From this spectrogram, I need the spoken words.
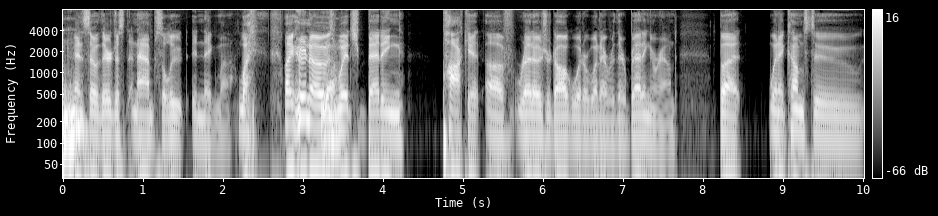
Mhm. And so they're just an absolute enigma. Like like who knows Yeah. which bedding pocket of red osier dogwood or whatever they're bedding around. But when it comes to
